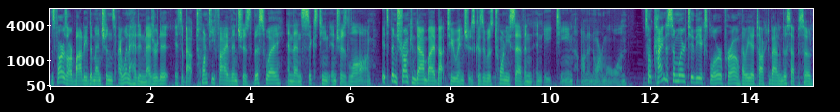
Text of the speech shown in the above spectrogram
As far as our body dimensions, I went ahead and measured it. It's about 25 inches this way and then 16 inches long. It's been shrunken down by about 2 inches because it was 27 and 18 on a normal one. So kind of similar to the Explorer Pro that we had talked about in this episode.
